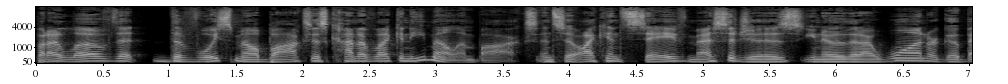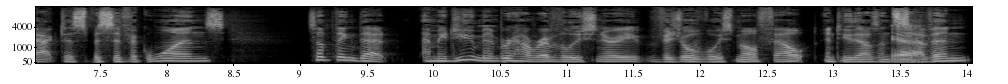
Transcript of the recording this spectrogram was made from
but i love that the voicemail box is kind of like an email inbox and so i can save messages you know that i want or go back to specific ones. Something that i mean do you remember how revolutionary visual voicemail felt in 2007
